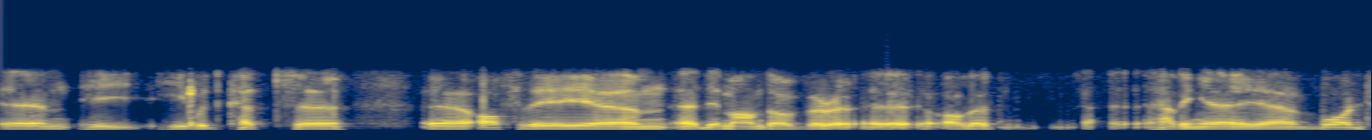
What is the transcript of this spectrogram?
um, he would cut uh, off the demand of having a board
